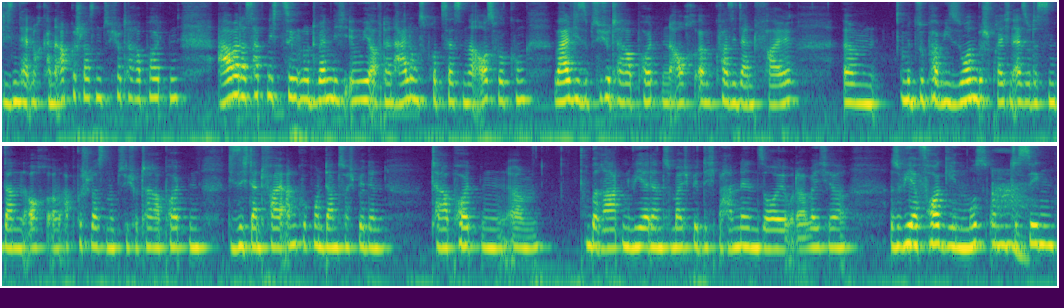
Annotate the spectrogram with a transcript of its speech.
Die sind halt noch keine abgeschlossenen Psychotherapeuten. Aber das hat nicht zwingend notwendig irgendwie auf deinen Heilungsprozess eine Auswirkung, weil diese Psychotherapeuten auch ähm, quasi deinen Fall ähm, mit Supervisoren besprechen. Also das sind dann auch ähm, abgeschlossene Psychotherapeuten, die sich deinen Fall angucken und dann zum Beispiel den Therapeuten ähm, beraten, wie er dann zum Beispiel dich behandeln soll oder welche, also wie er vorgehen muss. Und Ah. deswegen,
